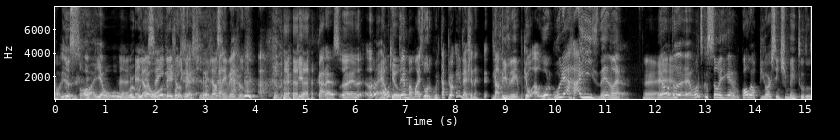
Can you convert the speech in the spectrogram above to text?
Olha só, aí é o, o É, orgulho melhor é ser outro invejoso. podcast. Melhor ser invejoso. Porque, cara, é, é Não, outro tema, mas o orgulho tá pior que a inveja, né? Na Bíblia, hein? Porque o, o orgulho é a raiz, né? Não é? É, É, outra- é uma discussão aí. é, Qual é o pior sentimento do.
